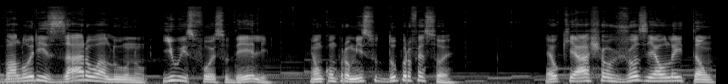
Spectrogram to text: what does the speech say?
Valorizar o aluno e o esforço dele é um compromisso do professor. É o que acha o Josiel Leitão,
